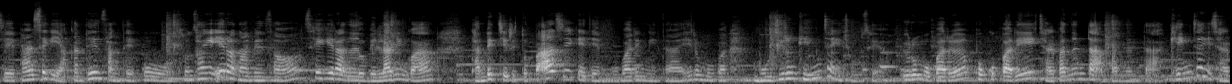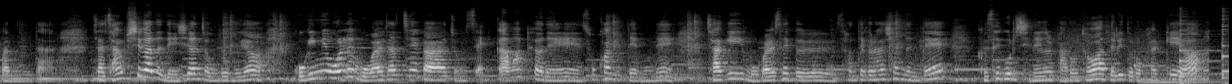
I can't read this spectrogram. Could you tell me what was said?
이제 발색이 약간 된 상태고 손상이 일어나면서 색이라는 그 멜라닌과 단백질이 또 빠지게 된 모발입니다. 이런 모발 모질은 굉장히 좋으세요. 이런 모발은 볶고발이 잘 받는다 안 받는다 굉장히 잘 받는다. 자 작업 시간은 4시간 정도고요. 고객님 원래 모발 자체가 좀 새까만 편에 속하기 때문에 자기 모발 색을 선택을 하셨는데 그 색으로 진행을 바로 도와드리도록 할게요.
